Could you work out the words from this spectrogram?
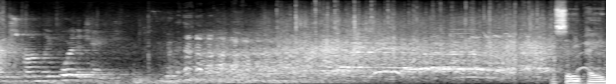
I'm strongly for the change. The city paid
